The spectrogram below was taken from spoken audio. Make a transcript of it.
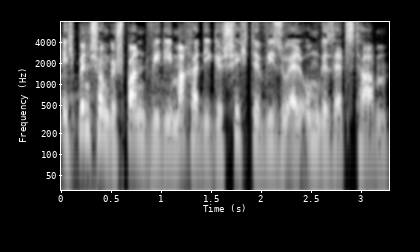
Ich bin schon gespannt, wie die Macher die Geschichte visuell umgesetzt haben.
